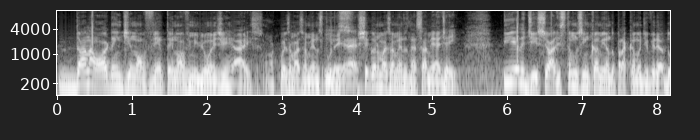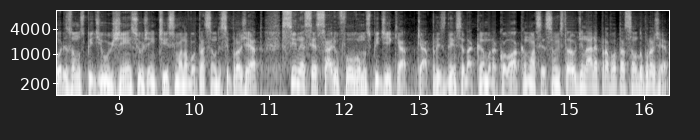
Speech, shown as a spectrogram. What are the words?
dá na ordem de 99 milhões de reais. Uma coisa mais ou menos por Isso. aí. É, chegando mais ou menos nessa média aí. E ele disse: olha, estamos encaminhando para a Câmara de Vereadores, vamos pedir urgência urgentíssima na votação desse projeto. Se necessário for, vamos pedir que a, que a presidência da Câmara coloque uma sessão extraordinária para a votação do projeto.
